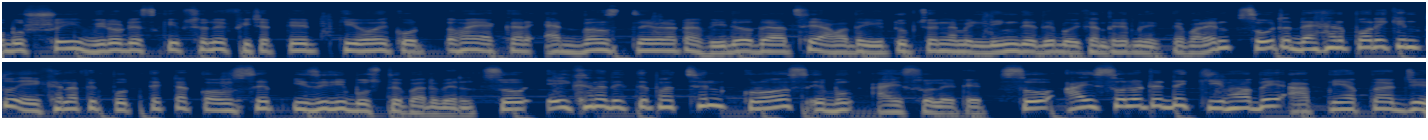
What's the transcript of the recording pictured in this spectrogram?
অবশ্যই ভিডিও ডেসক্রিপশনে ফিচার ট্রেড কীভাবে করতে হয় একটা অ্যাডভান্স লেভেল একটা ভিডিও দেওয়া আছে। আমাদের ইউটিউব চ্যানেলে আমি লিঙ্ক দিয়ে দেবো এখান থেকে আপনি দেখতে পারেন। সো এটা দেখার পরে কিন্তু এখানে আপনি প্রত্যেকটা কনসেপ্ট ইজিলি বুঝতে পারবেন। সো এইখানে দেখতে পাচ্ছেন ক্রস এবং আইসোলেটেড। সো আইসোলেটেডে কীভাবে আপনি আপনার যে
